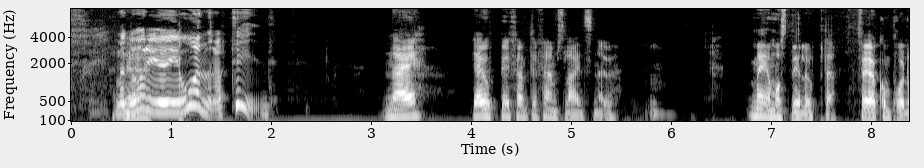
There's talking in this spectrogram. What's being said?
Men då är det ju eoner av tid. Nej, jag är uppe i 55 slides nu. Men jag måste dela upp det. För jag kom på att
